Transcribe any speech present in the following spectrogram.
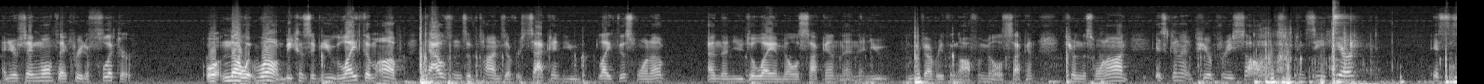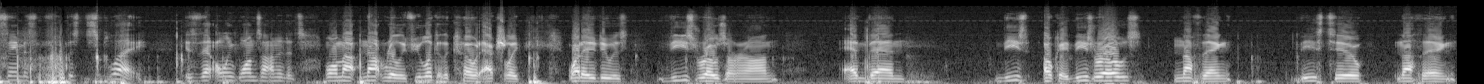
And you're saying, won't that create a flicker? Well, no, it won't, because if you light them up thousands of times every second, you light this one up, and then you delay a millisecond, and then you leave everything off a millisecond, turn this one on, it's going to appear pretty solid. As you can see here, it's the same as this display. Is that only one's on at a time? Well, not, not really. If you look at the code, actually, what I do is these rows are on, and then these, okay, these rows, nothing, these two, nothing,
